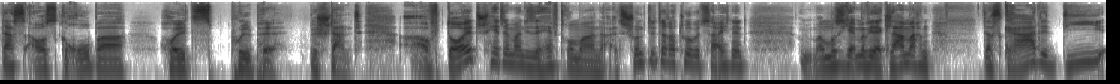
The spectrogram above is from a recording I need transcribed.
das aus grober Holzpulpe bestand. Auf Deutsch hätte man diese Heftromane als Schundliteratur bezeichnet. Und man muss sich ja immer wieder klar machen, dass gerade die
